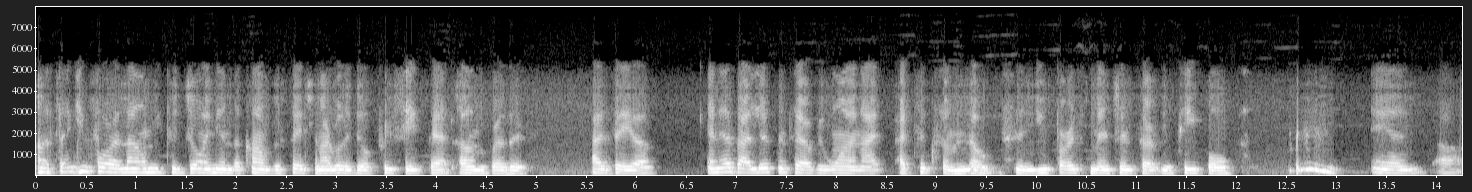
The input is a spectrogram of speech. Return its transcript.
Uh, thank you for allowing me to join in the conversation. I really do appreciate that, um, Brother Isaiah. And as I listened to everyone, I, I took some notes, and you first mentioned certain people, and uh,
